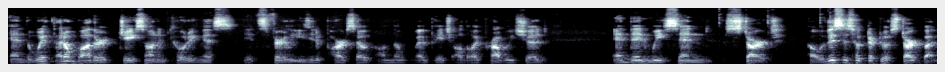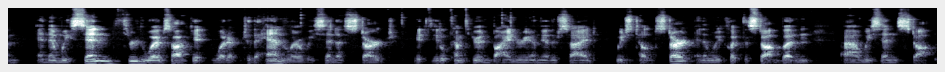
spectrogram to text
and the width. I don't bother JSON encoding this. It's fairly easy to parse out on the web page although I probably should. And then we send start oh, this is hooked up to a start button. And then we send through the WebSocket whatever, to the handler, we send a start. It, will come through in binary on the other side. We just tell it to start, and then we click the stop button, uh, we send stop.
